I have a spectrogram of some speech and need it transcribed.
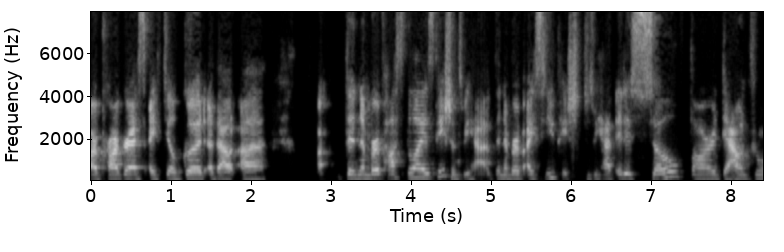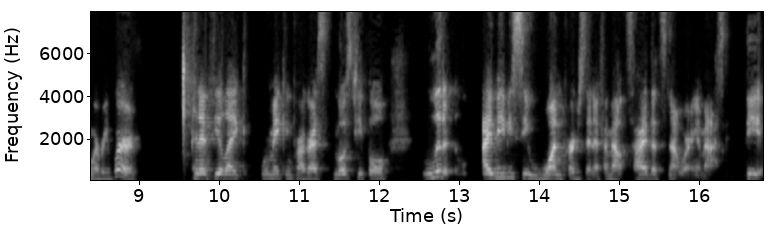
our progress. I feel good about uh, the number of hospitalized patients we have, the number of ICU patients we have. It is so far down from where we were, and I feel like we're making progress. Most people, I maybe see one person if I'm outside that's not wearing a mask. The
